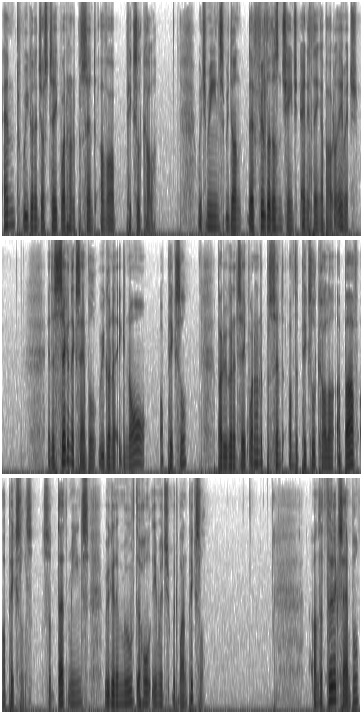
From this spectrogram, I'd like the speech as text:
and we're going to just take 100% of our pixel color, which means we don't the filter doesn't change anything about our image. In the second example, we're going to ignore our pixel, but we're going to take 100% of the pixel color above our pixels. So that means we're going to move the whole image with one pixel. On the third example,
